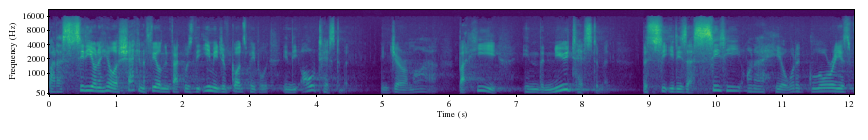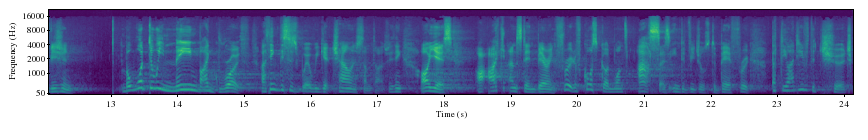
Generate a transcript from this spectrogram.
but a city on a hill. A shack in a field, in fact, was the image of God's people in the Old Testament, in Jeremiah. But here, in the New Testament, the, it is a city on a hill. What a glorious vision. But what do we mean by growth? I think this is where we get challenged sometimes. We think, oh, yes, I can understand bearing fruit. Of course, God wants us as individuals to bear fruit. But the idea of the church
